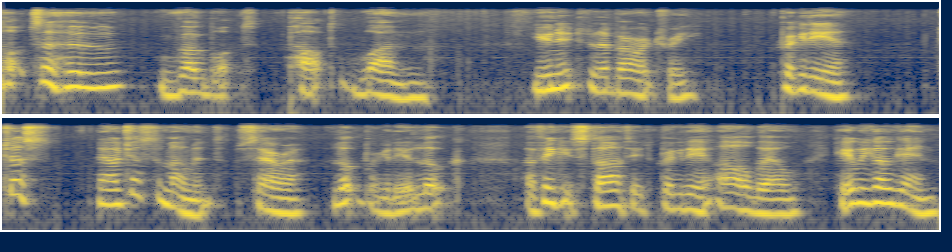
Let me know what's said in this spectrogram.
Doctor Who Robot Part 1 Unit Laboratory Brigadier. Just now just a moment Sarah. Look Brigadier look. I think it started Brigadier Ah well here we go again.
